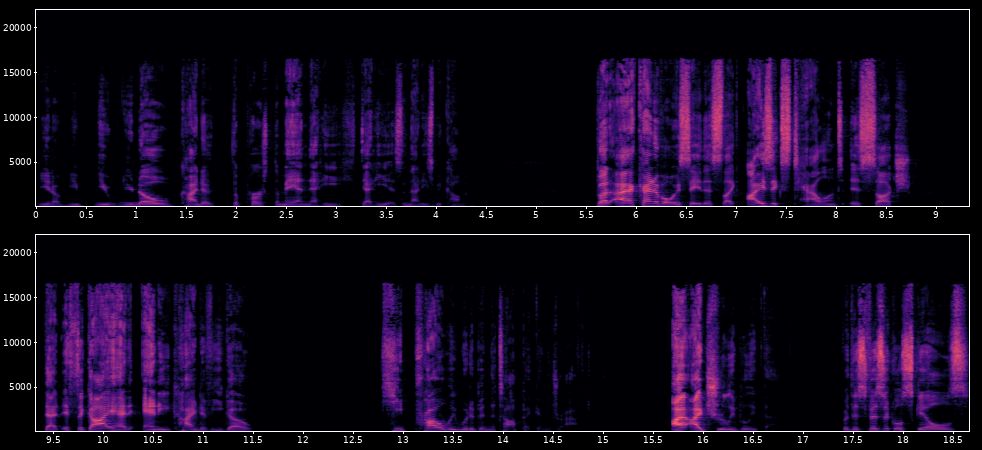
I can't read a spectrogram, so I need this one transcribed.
you know, you, you, you know, kind of the person, the man that he, that he is and that he's becoming. But I kind of always say this, like Isaac's talent is such that if the guy had any kind of ego, he probably would have been the top pick in the draft. I, I truly believe that. But his physical skills,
